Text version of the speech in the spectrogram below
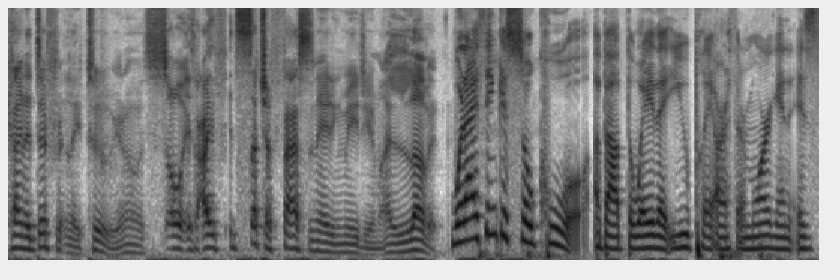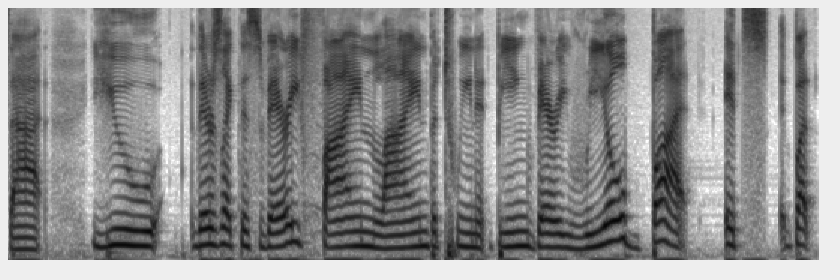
kind of differently too. You know, it's so it's, I, it's such a fascinating medium. I love it. What I think is so cool about the way that you play Arthur Morgan is that you there's like this very fine line between it being very real, but it's but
